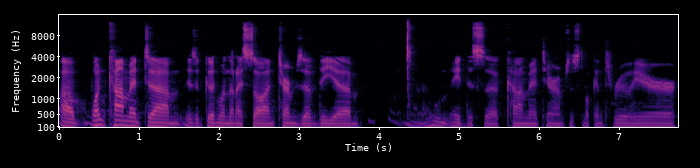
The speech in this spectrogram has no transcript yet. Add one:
Uh, one comment um, is a good one that I saw in terms of the um, who made this uh, comment here. I'm just looking through here.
